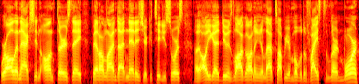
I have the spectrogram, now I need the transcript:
were all in action on Thursday. BetOnline.net is your continued source. Uh, all you got to do is log on on your laptop or your mobile device to learn more.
